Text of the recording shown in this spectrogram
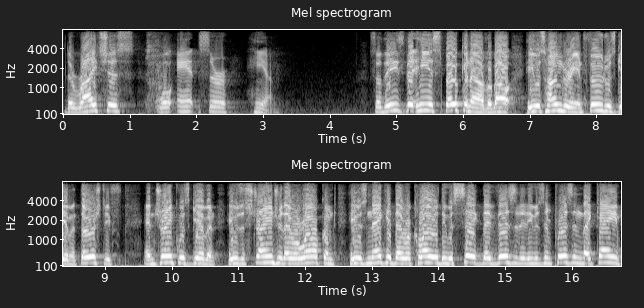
the righteous will answer him. So these that he has spoken of about he was hungry and food was given, thirsty and drink was given. He was a stranger, they were welcomed. He was naked, they were clothed. He was sick, they visited. He was in prison, they came.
